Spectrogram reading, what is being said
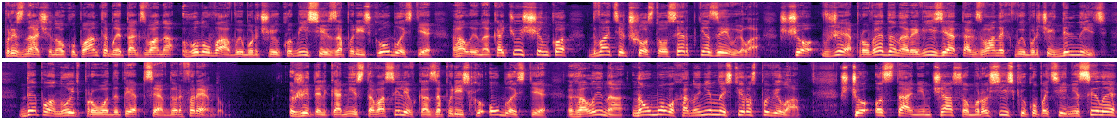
Призначена окупантами так звана голова виборчої комісії Запорізької області Галина Катющенко 26 серпня заявила, що вже проведена ревізія так званих виборчих дільниць, де планують проводити псевдореферендум. Жителька міста Васильівка Запорізької області Галина на умовах анонімності розповіла, що останнім часом російські окупаційні сили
